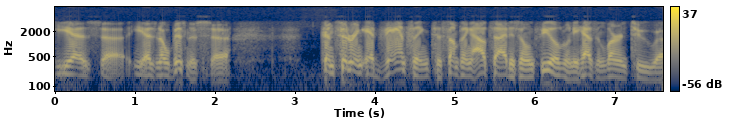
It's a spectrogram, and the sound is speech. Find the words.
he has uh, he has no business. Uh, considering advancing to something outside his own field when he hasn't learned to uh,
